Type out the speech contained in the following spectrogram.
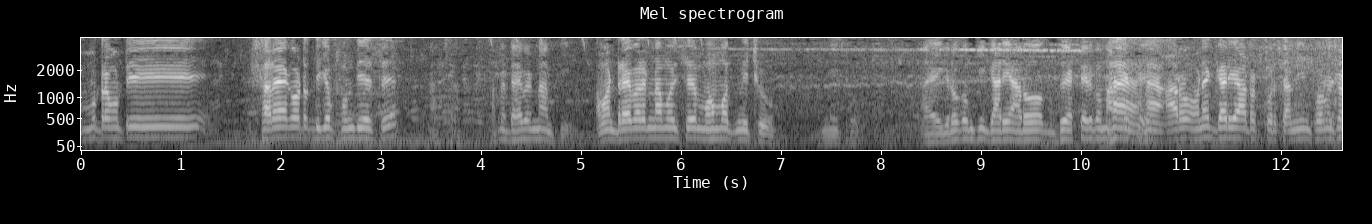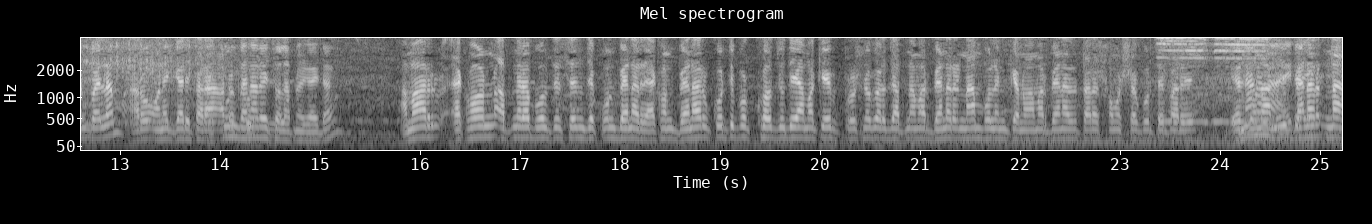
মোটামুটি সাড়ে এগারোটার দিকে ফোন দিয়েছে। আচ্ছা। আপনার ড্রাইভারের নাম কি? আমার ড্রাইভারের নাম হয়েছে মোহাম্মদ মিঠু। মিঠু। এরকম কি গাড়ি আরও দু একটা এরকম হ্যাঁ হ্যাঁ আরও অনেক গাড়ি আটক করছে। আমি ইনফরমেশন পাইলাম আরও অনেক গাড়ি তারা কোন ব্যানারে চলে আপনার গাড়িটা? আমার এখন আপনারা বলতেছেন যে কোন ব্যানারে? এখন ব্যানার কর্তৃপক্ষ যদি আমাকে প্রশ্ন করে যে আপনি আমার ব্যানারের নাম বলেন কেন? আমার ব্যানারে তারা সমস্যা করতে পারে। এর না, জন্য আমি ব্যানার না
